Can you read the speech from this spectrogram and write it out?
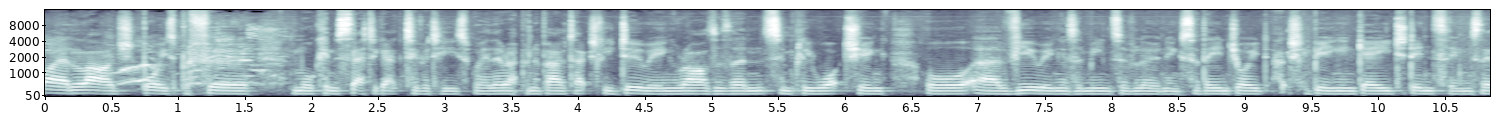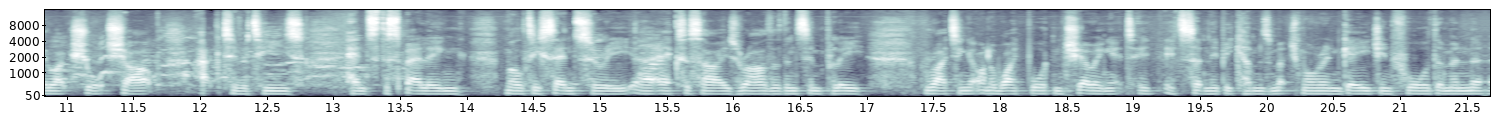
by and large, boys prefer more kinesthetic activities where they're up and about actually doing rather than simply watching or uh, viewing as a means of learning. So they enjoy actually being engaged in things. They like short, sharp activities, hence the spelling, multi-sensory uh, exercise rather than simply writing it on a whiteboard and showing it. It, it suddenly becomes much more engaging for them and a,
